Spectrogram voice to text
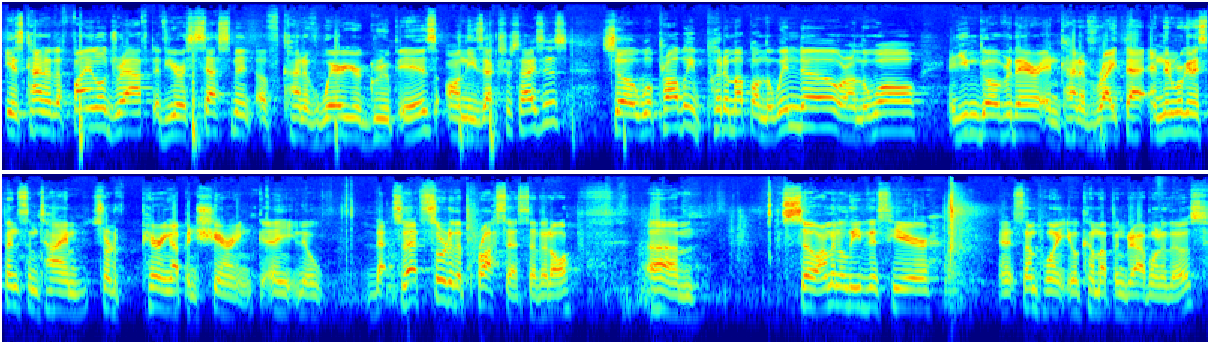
is kind of the final draft of your assessment of kind of where your group is on these exercises. So we'll probably put them up on the window or on the wall, and you can go over there and kind of write that. And then we're going to spend some time sort of pairing up and sharing. Uh, you know, that, so that's sort of the process of it all. Um, so I'm going to leave this here. And at some point, you'll come up and grab one of those.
